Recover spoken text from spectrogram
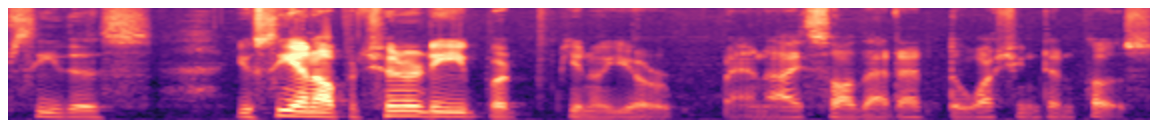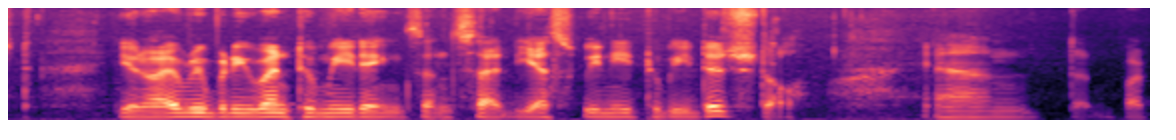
see this, you see an opportunity, but you know you're and I saw that at the Washington Post. You know, everybody went to meetings and said, "Yes, we need to be digital," and uh, but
